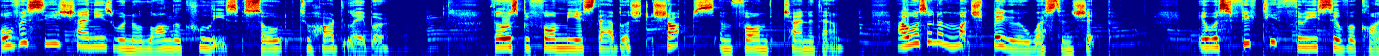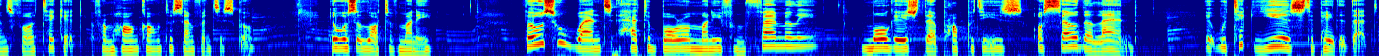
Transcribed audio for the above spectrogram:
overseas Chinese were no longer coolies sold to hard labor. Those before me established shops and formed Chinatown. I was on a much bigger western ship. It was 53 silver coins for a ticket from Hong Kong to San Francisco. It was a lot of money. Those who went had to borrow money from family, mortgage their properties, or sell their land. It would take years to pay the debt.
